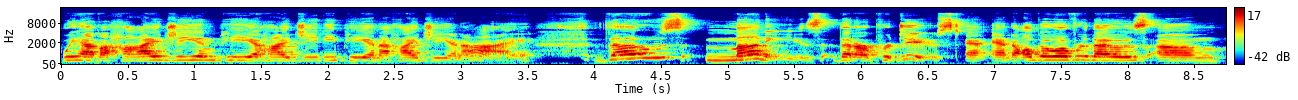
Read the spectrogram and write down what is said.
we have a high GNP, a high GDP, and a high GNI. Those monies that are produced, and, and I'll go over those. Um,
